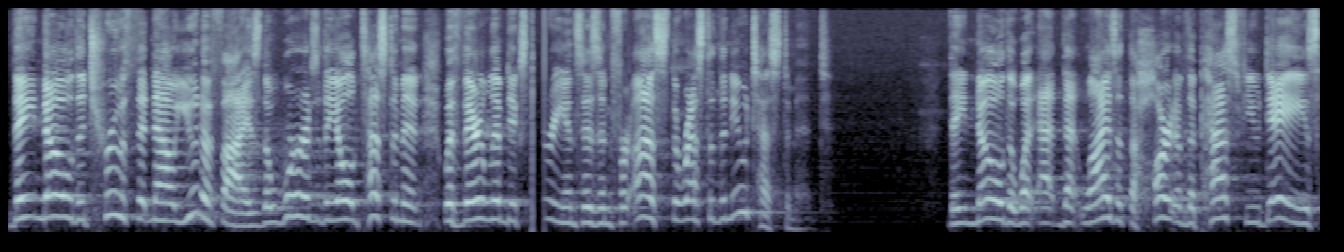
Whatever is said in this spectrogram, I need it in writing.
They know the truth that now unifies the words of the Old Testament with their lived experiences, and for us, the rest of the New Testament. They know that what at, that lies at the heart of the past few days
